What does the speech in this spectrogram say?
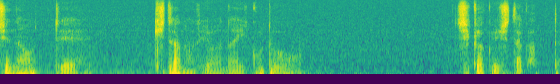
立ち直ってきたのではないことを自覚したかった。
